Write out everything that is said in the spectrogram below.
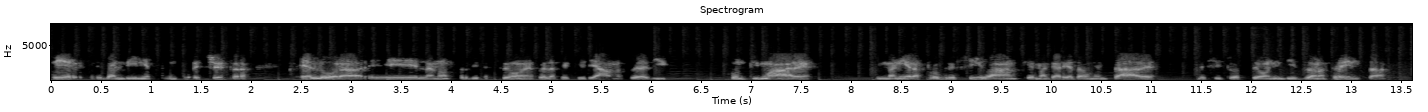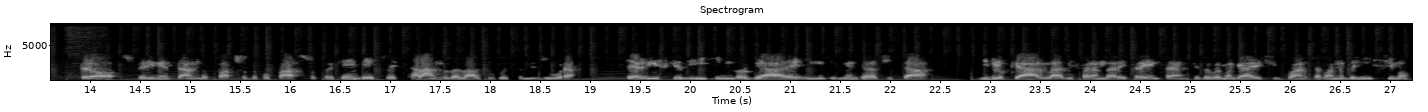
per, per, i bambini appunto eccetera. E allora eh, la nostra direzione, quella che chiediamo, è quella di continuare in maniera progressiva anche magari ad aumentare le situazioni di zona 30, però sperimentando passo dopo passo, perché invece calando dall'alto questa misura c'è il rischio di ingorgare inutilmente la città, di bloccarla, di far andare i 30 anche dove magari i 50 vanno benissimo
